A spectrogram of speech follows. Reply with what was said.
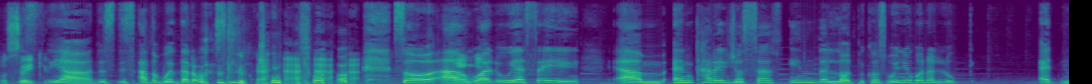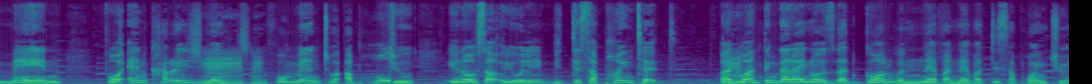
Forsake this- you. Yeah, this this other word that I was looking for. so uh, what we are saying, um, encourage yourself in the Lord because when you're gonna look at men for encouragement, Mm-hmm. for men to uphold you, you know, so you will be disappointed. But Mm. one thing that I know is that God will never, never disappoint you.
